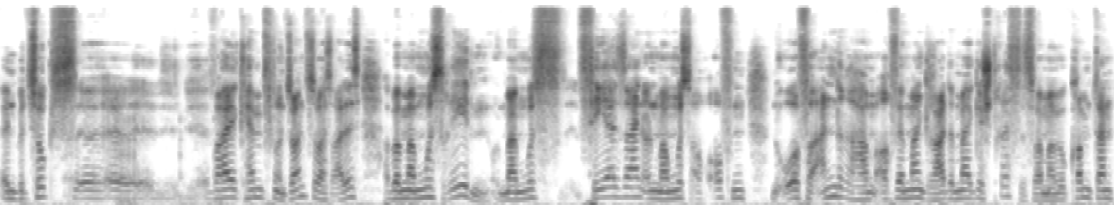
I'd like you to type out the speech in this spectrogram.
in Bezugswahlkämpfen äh, und sonst was alles, aber man muss reden und man muss fair sein und man muss auch offen ein Ohr für andere haben, auch wenn man gerade mal gestresst ist, weil man bekommt dann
